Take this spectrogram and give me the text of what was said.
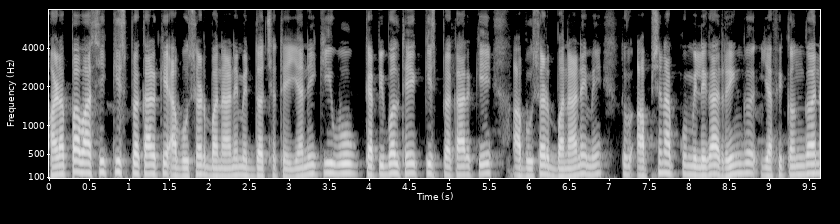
हड़प्पावासी किस प्रकार के आभूषण बनाने में दक्ष थे? यानी कि वो कैपेबल थे किस प्रकार के आभूषण बनाने में? तो ऑप्शन आपको मिलेगा रिंग या फिर कंगन,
